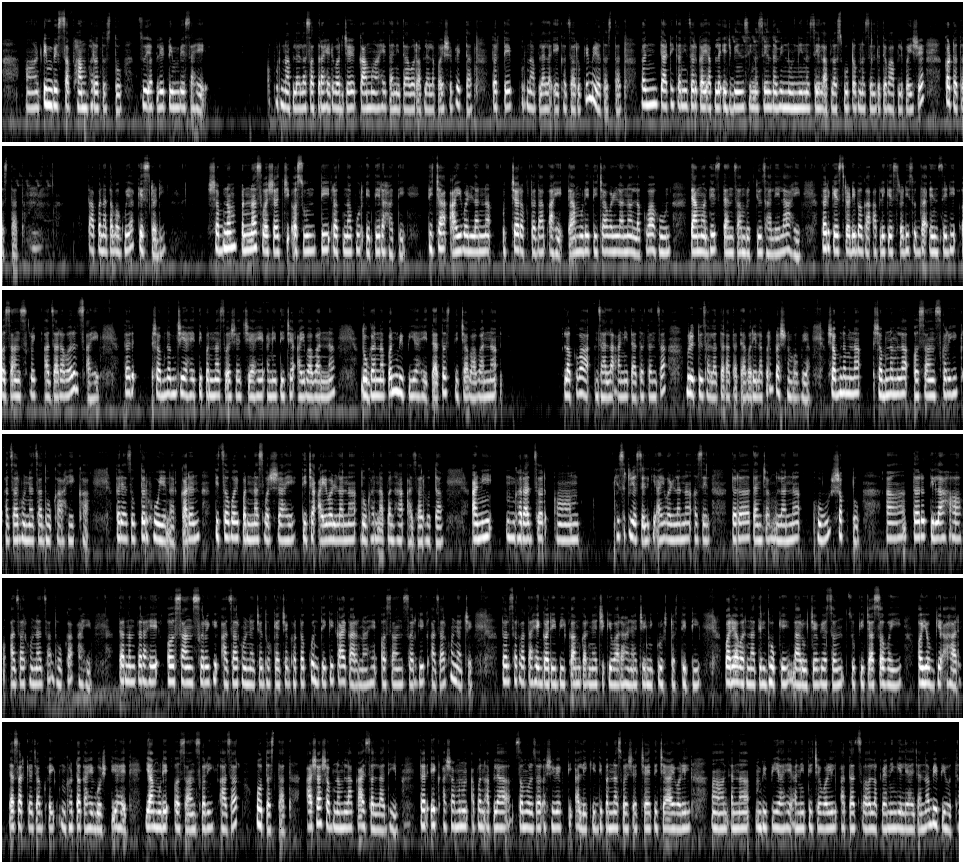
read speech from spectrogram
टीम बेसचा फॉर्म भरत असतो. जो आपले टीम बेस आहे पूर्ण आपल्याला सतरा हेडवर जे कामं आहेत आणि त्यावर आपल्याला पैसे भेटतात तर ते पूर्ण आपल्याला एक हजार रुपये मिळत असतात. पण त्या ठिकाणी जर काही आपलं एच बी एन सी नसेल नवीन नोंदणी नसेल आपला स्पूटअप नसेल तर तेव्हा आपले पैसे कटत असतात. तर आपण आता बघूया केस स्टडी शबनम पन्नास वर्षाची असून ती रत्नापूर येथे राहते. तिच्या आईवडिलांना उच्च रक्तदाब आहे. त्यामुळे तिच्या वडिलांना लकवा होऊन त्यामध्येच त्यांचा मृत्यू झालेला आहे. तर केस स्टडी बघा. आपली केस स्टडीसुद्धा एन सी डी असांस्कृतिक आजारावरच आहे. तर शबनम जी आहे ती पन्नास वर्षाची आहे आणि तिच्या आईबाबांना दोघांना पण बी पी आहे. त्यातच तिच्या बाबांना लकवा झाला आणि त्यातच त्यांचा मृत्यू झाला. तर आता त्यावरील आपण प्रश्न बघूया. शबनमना शबनमला असांस्कृतिक आजार होण्याचा धोका आहे का? तर याचं उत्तर हो येणार. कारण तिचं वय पन्नास वर्ष आहे. तिच्या आईवडिलांना दोघांना पण हा आजार होता. आणि घरात जर हिस्ट्री असेल की आईवडिलांना असेल तर त्यांच्या मुलांना होऊ शकतो. तर तिला हा आजार होण्याचा धोका आहे. त्यानंतर आहे असांसर्गिक आजार होण्याचे धोक्याचे घटक कोणते? की काय कारण आहे असांसर्गिक आजार होण्याचे? तर सर्वात आहे गरिबी काम करण्याची किंवा राहण्याची निकृष्ट स्थिती पर्यावरणातील धोके दारूचे व्यसन चुकीच्या सवयी अयोग्य आहार यासारख्या ज्या घटक आहे गोष्टी आहेत यामुळे असांसर्गिक आजार होत असतात. आशा शबनमला काय सल्ला देईल? तर एक आशा म्हणून आपण आपल्यासमोर जर अशी व्यक्ती आली की ती पन्नास वर्षाची आहे तिचे आईवडील त्यांना बी पी आहे आणि तिचे वडील आताच लकव्याने गेले आहे ज्यांना बी पी होता.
